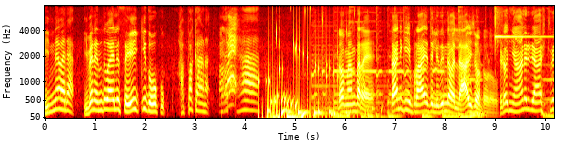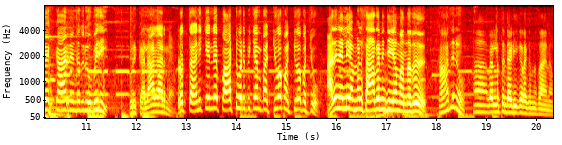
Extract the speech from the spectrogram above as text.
പിന്നെ വരാ. ഇവൻ എന്തുവായാലും സേയ്ക്ക് തോക്കും. അപ്പ കാണാം. മെമ്പറേ തനിക്ക് ഈ പ്രായത്തിൽ ഇതിന്റെ വല്ല ആവശ്യമുണ്ടോടോ? എടോ ഞാനൊരു രാഷ്ട്രീയക്കാരൻ എന്നതിലുപരി ഒരു കലാകാരനാണ്. ഇവിടെ തനിക്ക് എന്നെ പാട്ട് പഠിപ്പിക്കാൻ പറ്റുമോ പറ്റുമോ പറ്റുമോ അതിനല്ലേ നമ്മൾ സാധനം ചെയ്യാൻ വന്നത്? സാധനോ? ആ വെള്ളത്തിന്റെ അടിയിൽ കിടക്കുന്ന സാധനം.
